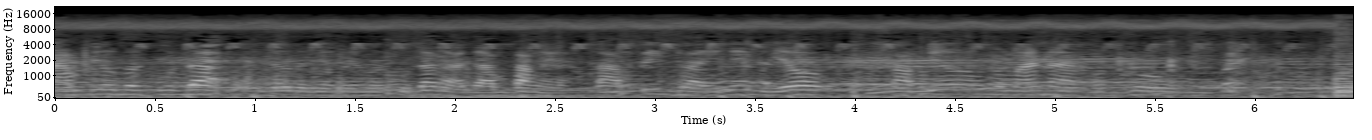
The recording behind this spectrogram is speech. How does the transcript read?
tampil berkuda kita udah nyampein berkuda nggak gampang ya. Tapi setelah ini beliau sambil ke mana kostum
